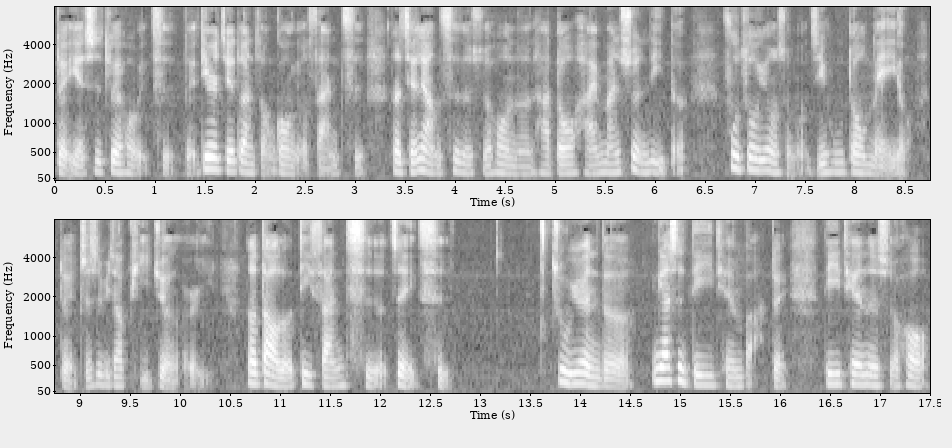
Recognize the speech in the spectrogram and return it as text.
对，也是最后一次。对，第二阶段总共有三次，那前两次的时候呢，他都还蛮顺利的，副作用什么几乎都没有，对，只是比较疲倦而已。那到了第三次这一次住院的，应该是第一天吧？对，第一天的时候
